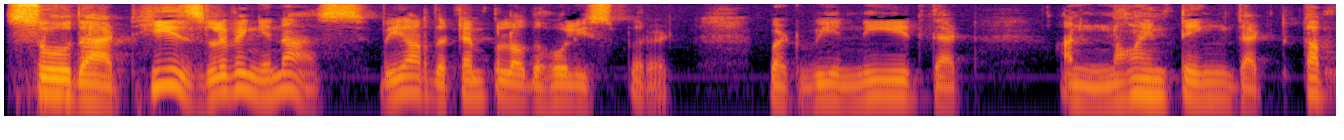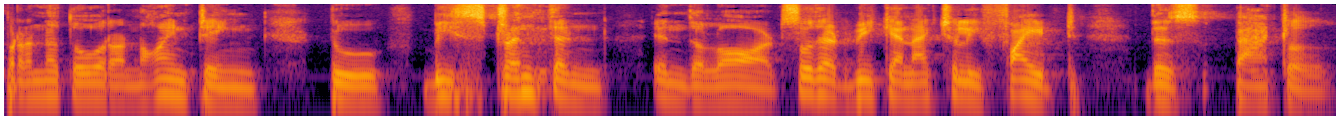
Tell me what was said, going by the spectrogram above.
so that He is living in us. We are the temple of the Holy Spirit, but we need that anointing, that kapranator anointing to be strengthened in the Lord so that we can actually fight this battle.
